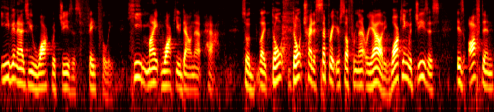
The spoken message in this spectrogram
even as you walk with Jesus faithfully he might walk you down that path. So like don't don't try to separate yourself from that reality. Walking with Jesus is often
